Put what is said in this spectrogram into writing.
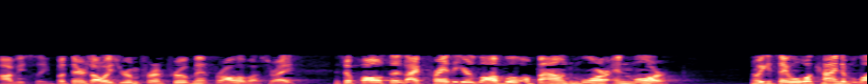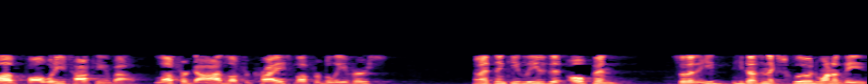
obviously, but there's always room for improvement for all of us, right? And so Paul says, I pray that your love will abound more and more. And we can say, well, what kind of love, Paul? What are you talking about? Love for God, love for Christ, love for believers? And I think he leaves it open so that he, he doesn't exclude one of these.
